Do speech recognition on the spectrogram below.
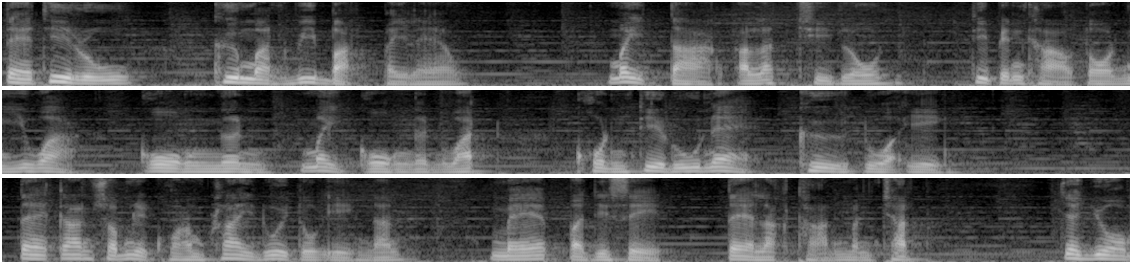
แต่ที่รู้คือมันวิบัติไปแล้ว ไม่ต่างอลัชชีโลนที่เป็นข่าวตอนนี้ว่า โกงเงินไม่โกงเงินวัด คนที่รู้แน่คือตัวเอง แต่การสำเร็จความใคร่ด้วยตัวเองนั้น แม้ปฏิเสธแต่หลักฐานมันชัด จะยอม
